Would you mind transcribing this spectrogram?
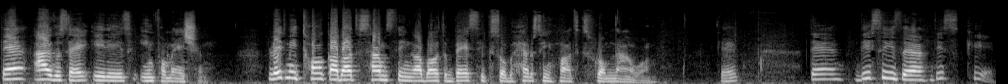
Then I would say it is information. Let me talk about something about the basics of health informatics from now on. Okay, then this is a, this scheme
